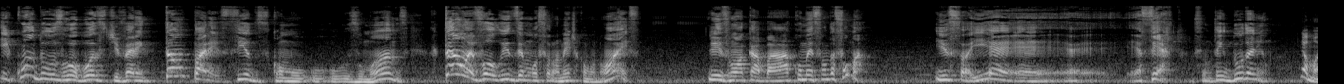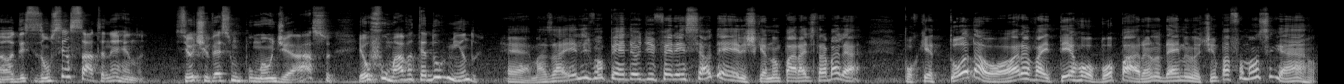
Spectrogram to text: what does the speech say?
E quando os robôs estiverem tão parecidos como os humanos, tão evoluídos emocionalmente como nós, eles vão acabar começando a fumar. Isso aí é, é, é- é certo, você não tem dúvida nenhuma. É, mas é uma decisão sensata, né, Renan? Se eu tivesse um pulmão de aço, eu fumava até dormindo. É, mas aí eles vão perder o diferencial deles, que é não parar de trabalhar. Porque toda hora vai ter robô parando 10 minutinhos pra fumar um cigarro.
